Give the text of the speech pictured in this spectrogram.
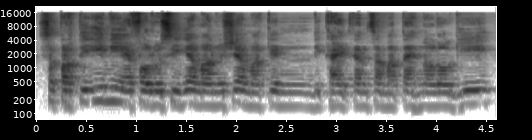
seperti ini evolusinya manusia makin dikaitkan sama teknologi.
